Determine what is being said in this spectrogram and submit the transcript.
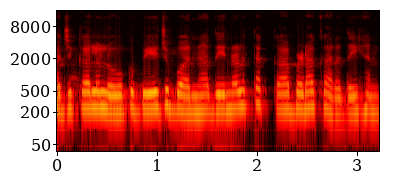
ਅੱਜ ਕੱਲ ਲੋਕ ਬੇਜ਼ੁਬਾਨਾਂ ਦੇ ਨਾਲ ਧੱਕਾ ਬੜਾ ਕਰਦੇ ਹਨ।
